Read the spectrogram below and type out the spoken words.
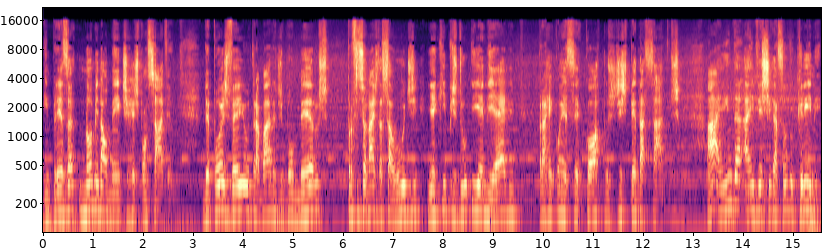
empresa nominalmente responsável. Depois veio o trabalho de bombeiros, profissionais da saúde e equipes do IML para reconhecer corpos despedaçados. Há ainda a investigação do crime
